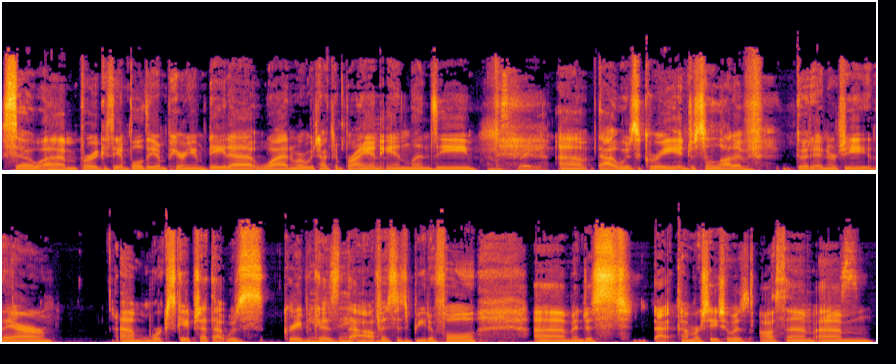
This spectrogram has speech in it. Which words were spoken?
So, um, for example, the Imperium Data one where we talked to Brian and Lindsay. That was great. Um, that was great and just a lot of good energy there. Um, Workscapes, I thought was great because that office is beautiful. Um, and just that conversation was awesome. Um,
